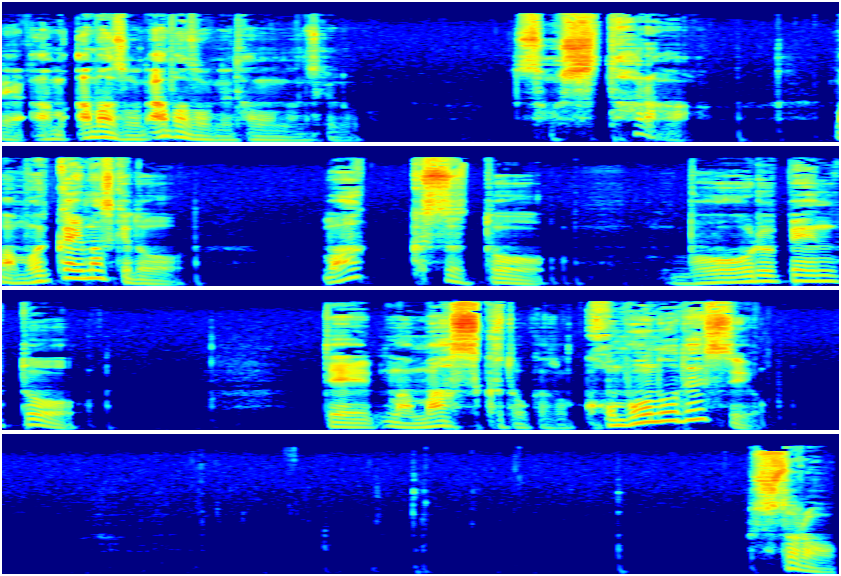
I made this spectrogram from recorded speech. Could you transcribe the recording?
ね、アマゾン、アマゾンで頼んだんですけど、そしたら、まあもう一回言いますけど、ワックスとボールペンと、で、まあマスクとか小物ですよ。そしたら、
